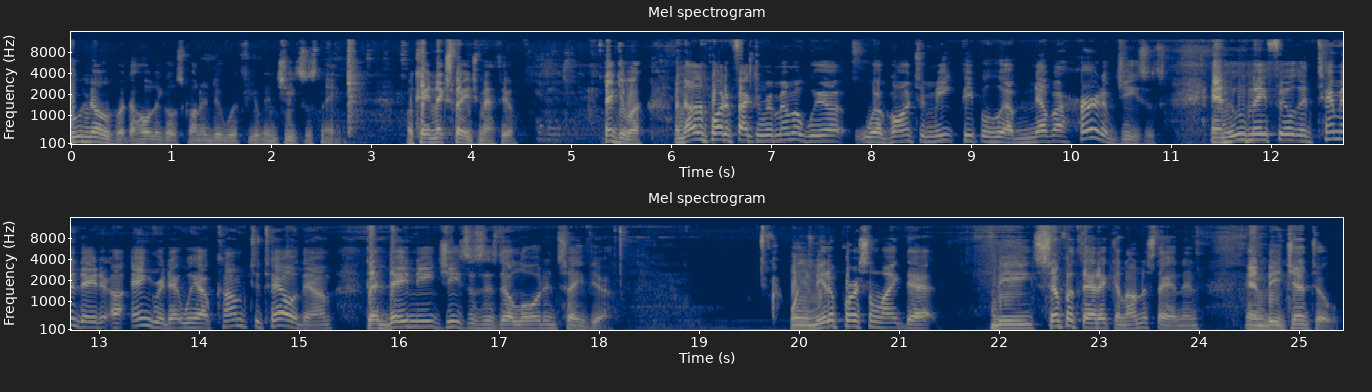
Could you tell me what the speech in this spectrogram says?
Who knows what the Holy Ghost is going to do with you in Jesus' name? Okay, next page, Matthew. Thank you, Lord. Another important fact to remember, we're, we're going to meet people who have never heard of Jesus and who may feel intimidated or angry that we have come to tell them that they need Jesus as their Lord and Savior. When you meet a person like that, be sympathetic and understanding and be gentle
